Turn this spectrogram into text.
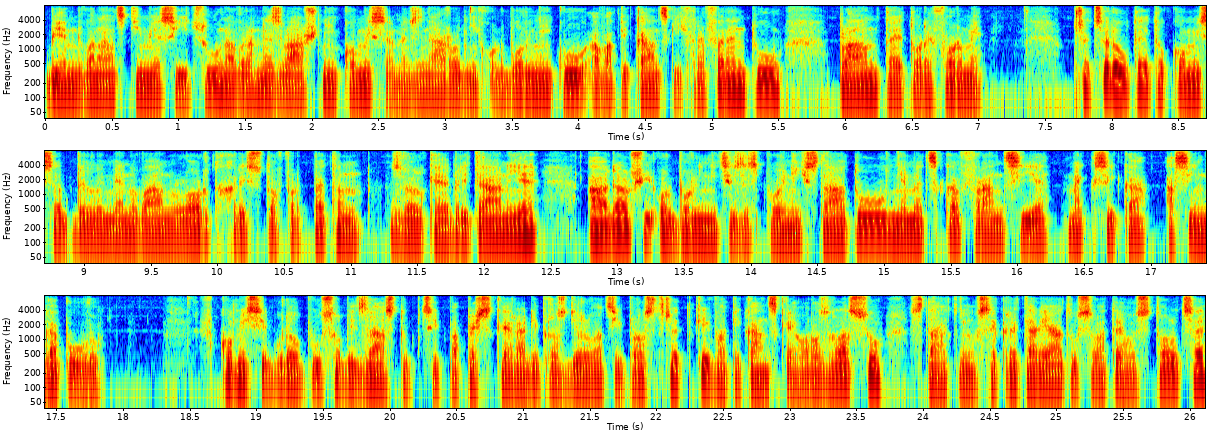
Během 12 měsíců navrhne zvláštní komise mezinárodních odborníků a vatikánských referentů plán této reformy. Předsedou této komise byl jmenován Lord Christopher Patton z Velké Británie a další odborníci ze Spojených států, Německa, Francie, Mexika a Singapuru. V komisi budou působit zástupci Papežské rady pro sdělovací prostředky, Vatikánského rozhlasu, státního sekretariátu svatého stolce,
